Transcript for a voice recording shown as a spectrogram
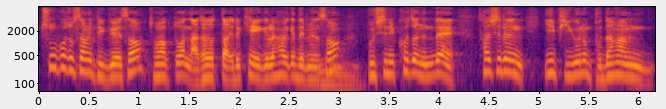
출구조사를 비교해서 정확도가 낮아졌다 이렇게 얘기를 하게 되면서 음. 불신이 커졌는데 사실은 이 비교는 부당한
